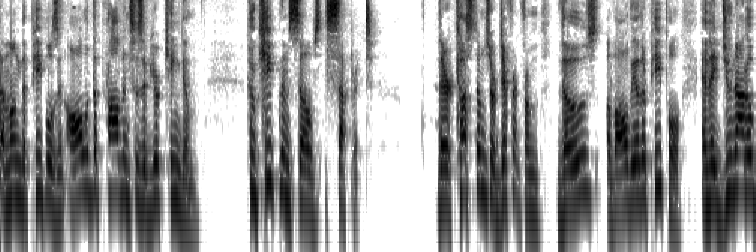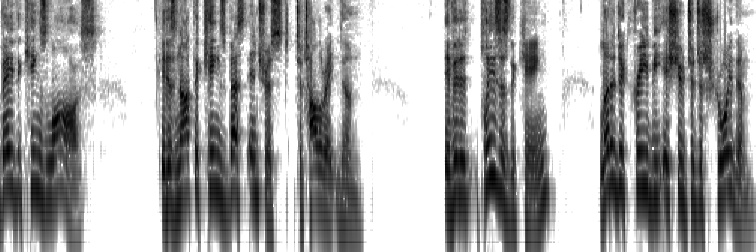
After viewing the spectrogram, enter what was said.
among the peoples in all of the provinces of your kingdom who keep themselves separate Their customs are different from those of all the other people, and they do not obey the king's laws. It is not the king's best interest to tolerate them. If it pleases the king, let a decree be issued to destroy them,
